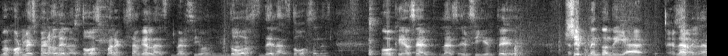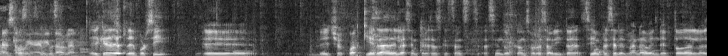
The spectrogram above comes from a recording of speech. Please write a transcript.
mejor me espero de las dos para que salga la versión 2 de las dos. ¿Sabes? O que, o sea, las- el siguiente shipment donde ya Es, la arreglaron es algo inevitable, ¿no? Es que de, de por sí, eh, de hecho, cualquiera de las empresas que están haciendo consolas ahorita, siempre se les van a vender toda la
